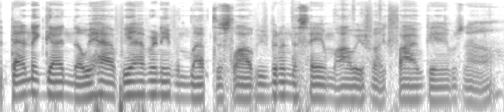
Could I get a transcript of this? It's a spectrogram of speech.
But then again, though, we have we haven't even left this lobby. We've been in the same lobby for like five games now.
